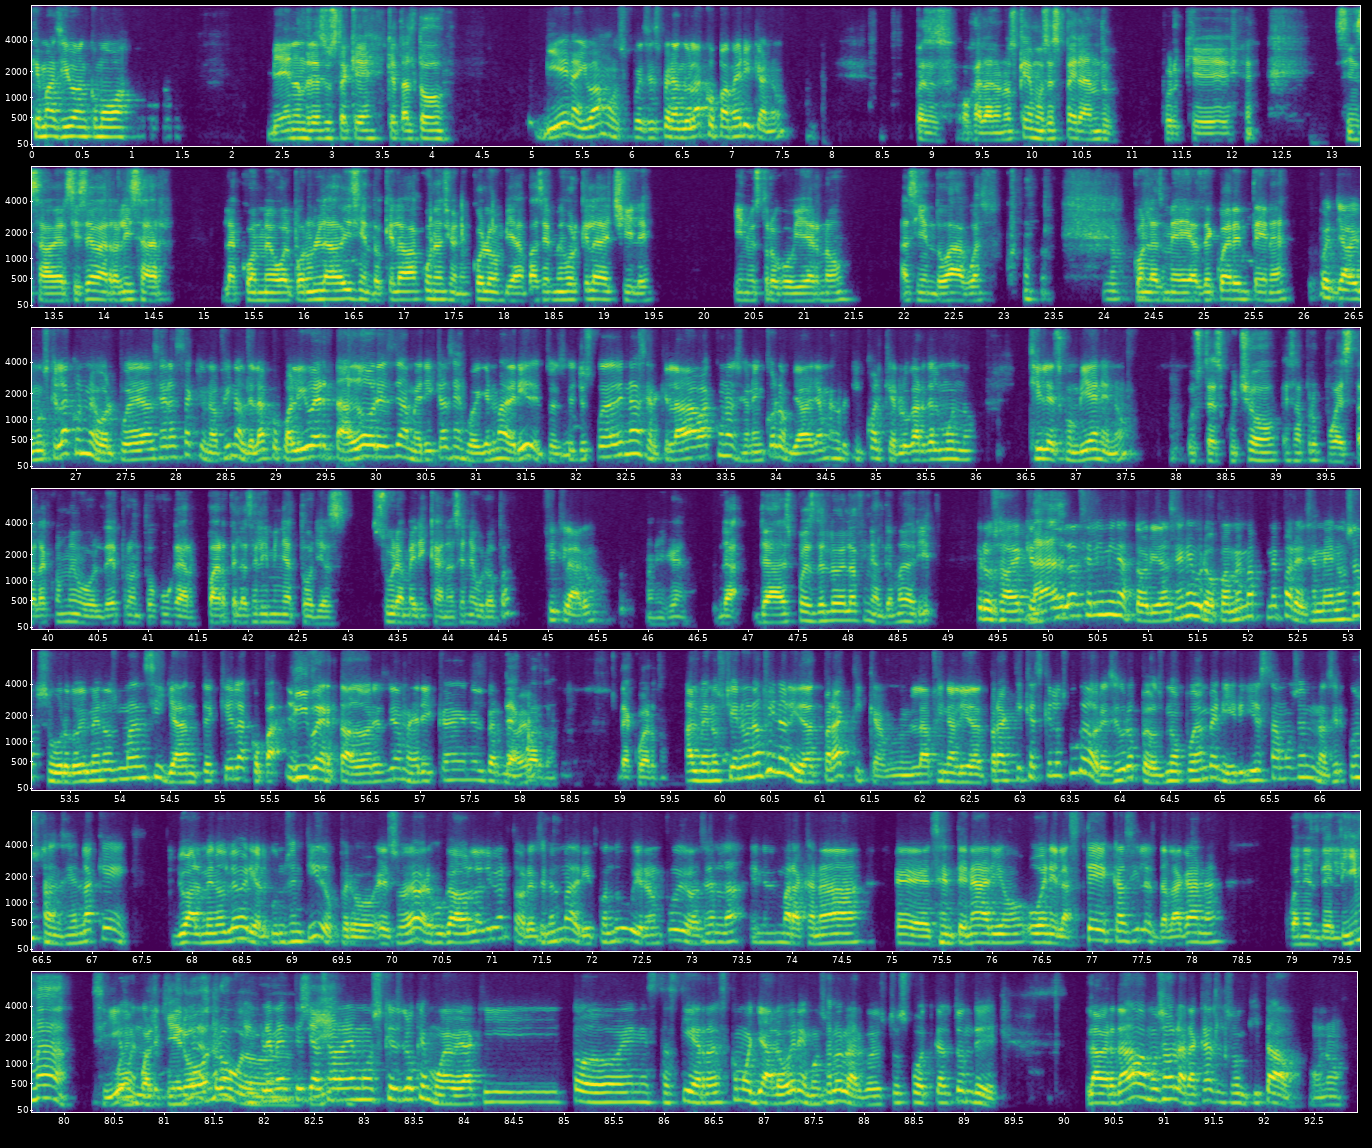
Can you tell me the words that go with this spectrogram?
¿Qué más, Iván? ¿Cómo va? Bien, Andrés, ¿usted qué? ¿Qué tal todo? Bien, ahí vamos, pues esperando la Copa América, ¿no? Pues ojalá no nos quedemos esperando, porque sin saber si se va a realizar la Conmebol por un lado diciendo que la vacunación en Colombia va a ser mejor que la de Chile y nuestro gobierno haciendo aguas con las medidas de cuarentena. Pues ya vimos que la Conmebol puede hacer hasta que una final de la Copa Libertadores de América se juegue en Madrid. Entonces ellos pueden hacer que la vacunación en Colombia vaya mejor que en cualquier lugar del mundo, si les conviene, ¿no? ¿Usted escuchó esa propuesta, la Conmebol, de pronto jugar parte de las eliminatorias suramericanas en Europa? Sí, claro. ya, ya después de lo de la final de Madrid, pero sabe que las eliminatorias en Europa me, me, parece menos absurdo y menos mancillante que la Copa Libertadores de América en el Bernabéu. De acuerdo, de acuerdo. Al menos tiene una finalidad práctica. La finalidad práctica es que los jugadores europeos no pueden venir y estamos en una circunstancia en la que yo al menos le vería algún sentido, pero eso de haber jugado la Libertadores en el Madrid cuando hubieran podido hacerla en el Maracaná eh, Centenario o en el Azteca si les da la gana o en el de Lima, sí, o, en cualquier otro. Simplemente ya sabemos qué es lo que mueve aquí todo en estas tierras, como ya lo veremos a lo largo de estos podcasts, donde la verdad vamos a hablar acá del son quitado, ¿o no?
